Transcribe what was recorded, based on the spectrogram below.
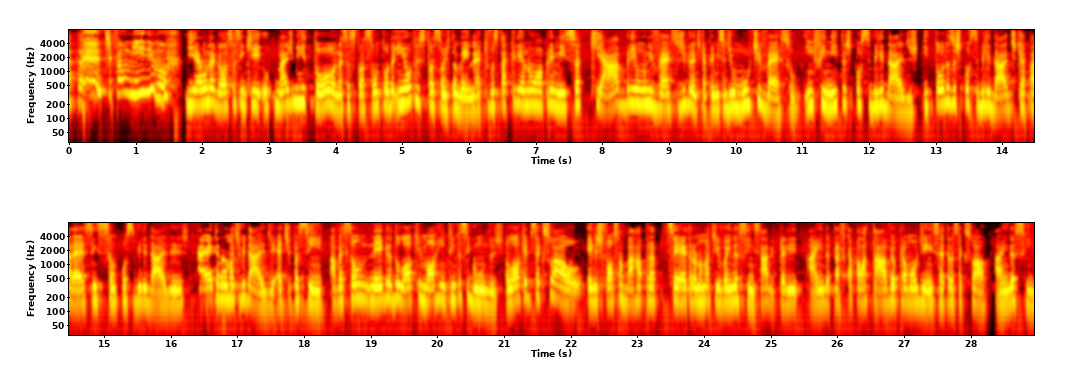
tipo, é o mínimo. E é um negócio, assim, que o que mais me irritou nessa situação toda, em outras situações também, né? Que você tá criando uma premissa que abre um universo gigante, que é a premissa de um multiverso, infinitas possibilidades. E todas as possibilidades que aparecem são possibilidades. A heteronormatividade é tipo assim: a versão negra do Loki morre em 30 segundos. O Loki é bissexual, eles forçam a barra pra ser heteronormativo ainda assim, sabe? Pra ele ainda, pra ficar palatável pra uma audiência heterossexual. Ainda assim.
